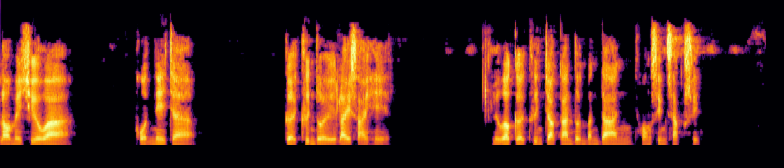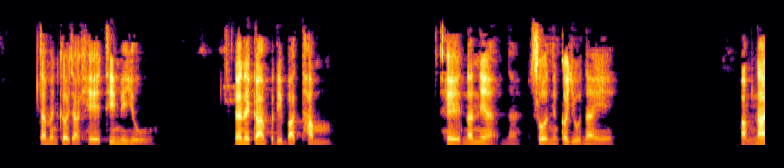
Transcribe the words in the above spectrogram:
เราไม่เชื่อว่าผลนี่จะเกิดขึ้นโดยไร้สาเหตุ หรือว่าเกิดขึ้นจากการโดนบันดาลของสิ่งศักดิ์สิทธิ์ แต่มันเกิดจากเหตุที่มีอยู่ และในการปฏิบัติธรรม เหตุนั้นเนี่ยนะส่วนหนึ่งก็อยู่ในอำนาจ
